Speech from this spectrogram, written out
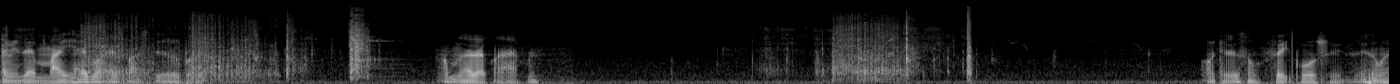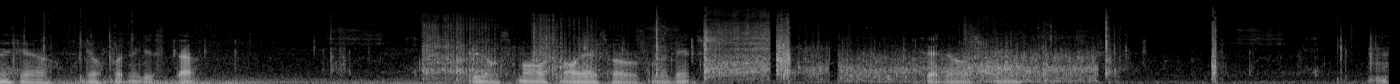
I mean that might have on Xbox still, but I don't know how that's gonna happen. Okay, there's some fake bullshit. Anyone here, yo fucking get stuck. Is on small, small ass roads on the bench. Check those. Mm.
